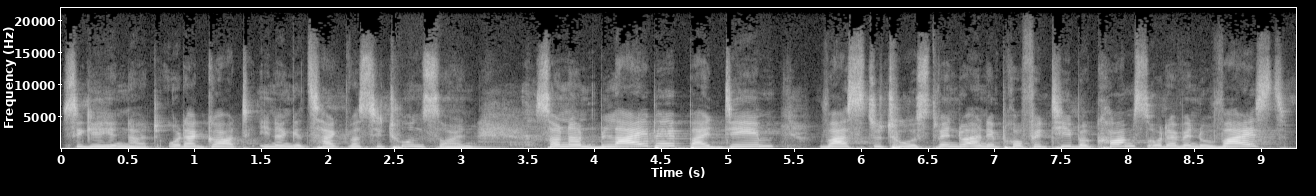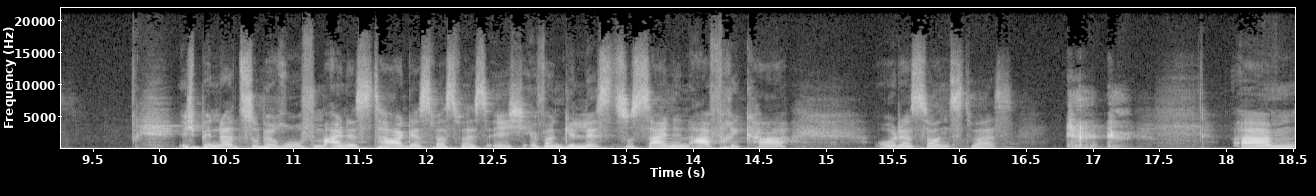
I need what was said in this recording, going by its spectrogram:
sie gehindert oder Gott ihnen gezeigt, was sie tun sollen, sondern bleibe bei dem, was du tust. Wenn du eine Prophetie bekommst oder wenn du weißt, ich bin dazu berufen, eines Tages, was weiß ich, Evangelist zu sein in Afrika oder sonst was. Ähm,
